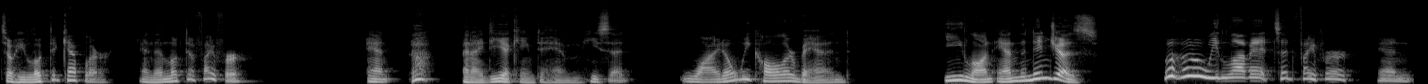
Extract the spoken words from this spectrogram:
So he looked at Kepler and then looked at Pfeiffer, and an idea came to him. He said, Why don't we call our band Elon and the Ninjas? Woohoo, we love it, said Pfeiffer. And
